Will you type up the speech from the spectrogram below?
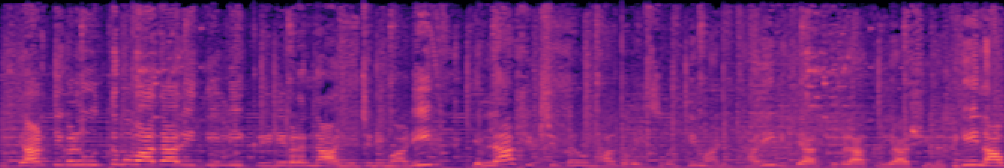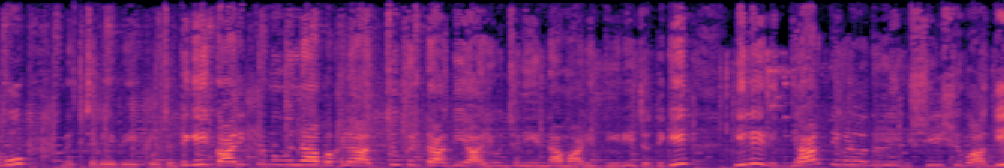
ವಿದ್ಯಾರ್ಥಿಗಳು ಉತ್ತಮವಾದ ರೀತಿಯಲ್ಲಿ ಕ್ರೀಡೆಗಳನ್ನು ಆಯೋಜನೆ ಮಾಡಿ ಎಲ್ಲಾ ಶಿಕ್ಷಕರು ಭಾಗವಹಿಸುವಂತೆ ಮಾಡಿದ್ದಾರೆ. ವಿದ್ಯಾರ್ಥಿಗಳ ಕ್ರಿಯಾಶೀಲತೆಗೆ ನಾವು ಮೆಚ್ಚಲೇಬೇಕು. ಜೊತೆಗೆ ಕಾರ್ಯಕ್ರಮವನ್ನ ಬಹಳ ಅಚ್ಚುಕಟ್ಟಾಗಿ ಆಯೋಜನೆಯನ್ನ ಮಾಡಿದ್ದೀರಿ. ಜೊತೆಗೆ ಇಲ್ಲಿ ವಿದ್ಯಾರ್ಥಿಗಳು ಅದರಲ್ಲಿ ವಿಶೇಷವಾಗಿ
